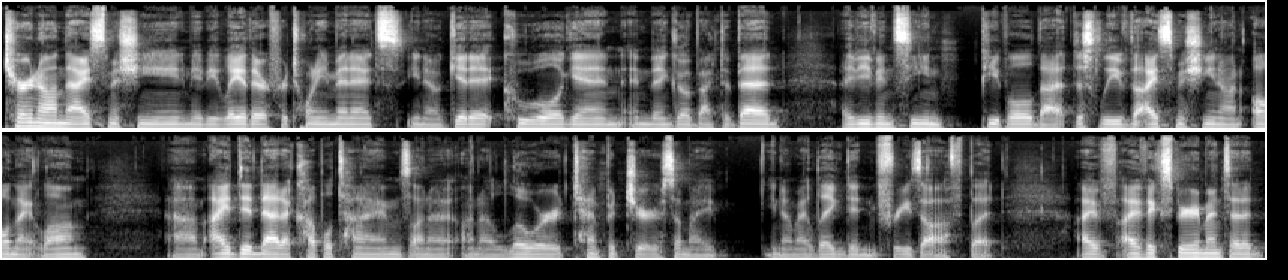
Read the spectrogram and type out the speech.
turn on the ice machine, maybe lay there for 20 minutes, you know, get it cool again, and then go back to bed. I've even seen people that just leave the ice machine on all night long. Um, I did that a couple times on a on a lower temperature, so my you know my leg didn't freeze off. But I've I've experimented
